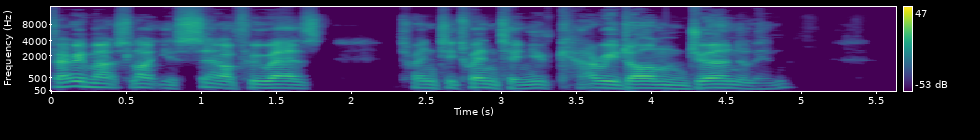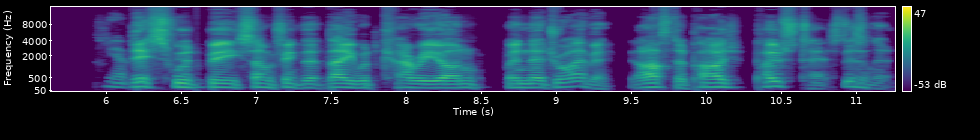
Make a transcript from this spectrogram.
very much like yourself, who has 2020 and you've carried on journaling. Yep. This would be something that they would carry on when they're driving after post test, isn't it?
